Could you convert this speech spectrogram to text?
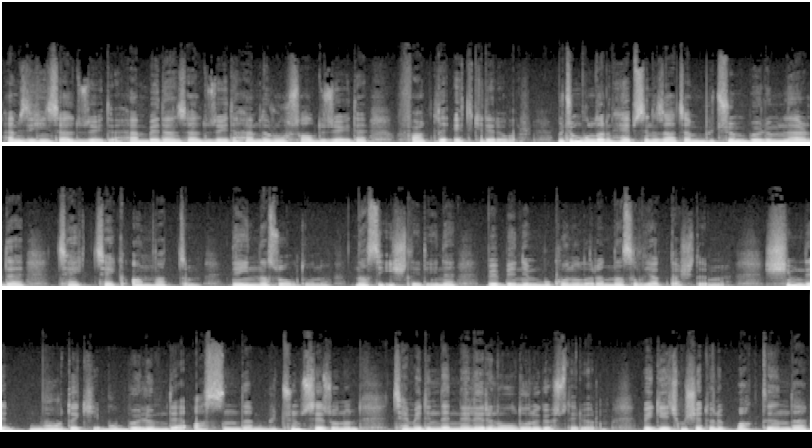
hem zihinsel düzeyde hem bedensel düzeyde hem de ruhsal düzeyde farklı etkileri var. Bütün bunların hepsini zaten bütün bölümlerde tek tek anlattım. Neyin nasıl olduğunu, nasıl işlediğini ve benim bu konulara nasıl yaklaştığımı. Şimdi buradaki bu bölümde aslında bütün sezonun temelinde nelerin olduğunu gösteriyorum. Ve geçmişe dönüp baktığında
